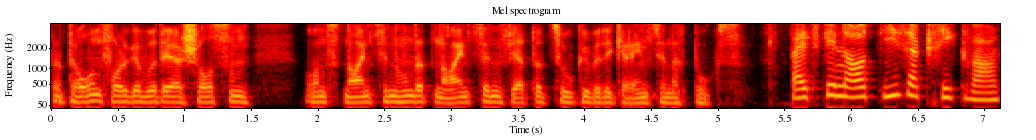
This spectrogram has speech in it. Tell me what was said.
der Thronfolger wurde erschossen und 1919 fährt der Zug über die Grenze nach Bux weil es genau dieser Krieg war.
